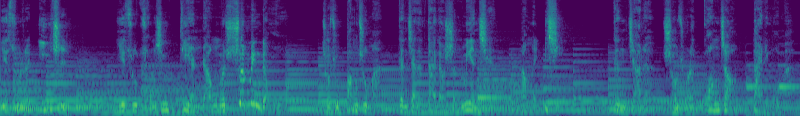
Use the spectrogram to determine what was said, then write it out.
耶稣的医治、耶稣重新点燃我们生命的火。求主帮助我们更加的带到神面前，让我们一起更加的求主来光照、带领我们。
